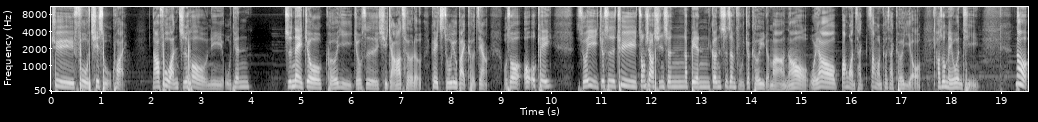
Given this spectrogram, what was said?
去付七十五块，然后付完之后，你五天。”之内就可以，就是骑脚踏车了，可以租 U bike 这样。我说哦，OK，所以就是去中校新生那边跟市政府就可以了嘛。然后我要傍晚才上完课才可以哦。他说没问题。那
